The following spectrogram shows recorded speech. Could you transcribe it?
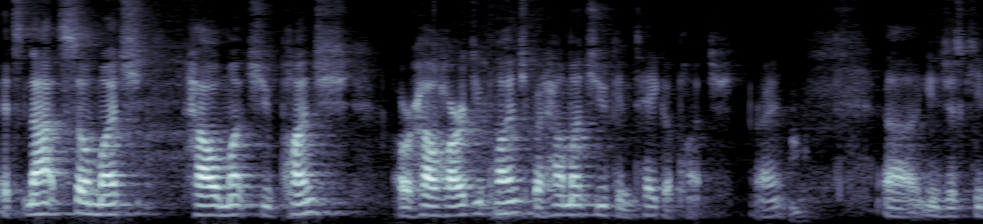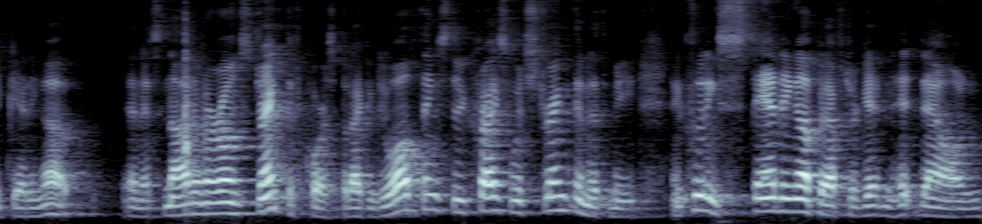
It's not so much how much you punch or how hard you punch, but how much you can take a punch, right? Uh, you just keep getting up. And it's not in our own strength, of course, but I can do all things through Christ which strengtheneth me, including standing up after getting hit down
